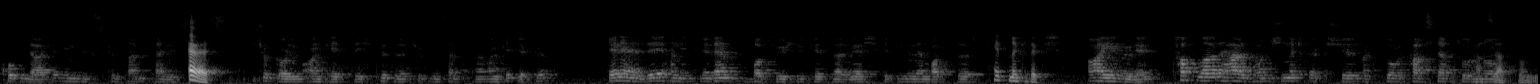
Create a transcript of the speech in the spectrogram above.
Kobilerde en büyük sıkıntıdan bir tanesi. Evet. Birçok gördüğüm ankette, işte Twitter'da birçok insan e, anket yapıyor. Genelde hani neden batıyor şirketler veya şirketin neden battığı. Hep nakit akışı. Aynen öyle. Taplarda her zaman işin nakit akışı, nakit bulma, tahsilat sorunu, tahsilat sorunu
